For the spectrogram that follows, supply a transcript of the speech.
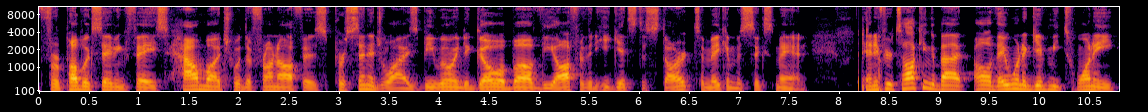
for public saving face, how much would the front office percentage wise be willing to go above the offer that he gets to start to make him a sixth man? And if you're talking about, oh, they want to give me 20,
